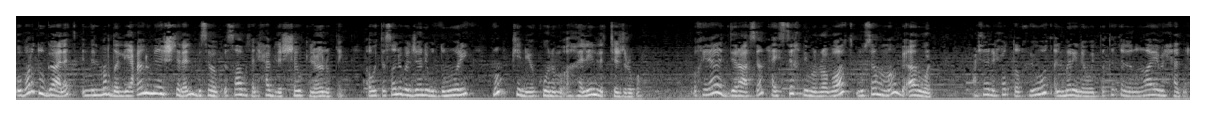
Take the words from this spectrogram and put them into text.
وبرضو قالت إن المرضى اللي يعانوا من الشلل بسبب إصابة الحبل الشوكي العنقي أو التصلب الجانبي الضموري ممكن يكونوا مؤهلين للتجربة. وخلال الدراسة حيستخدم الروبوت مسمى بأرون عشان يحط الخيوط المرنة والدقيقة للغاية بحذر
